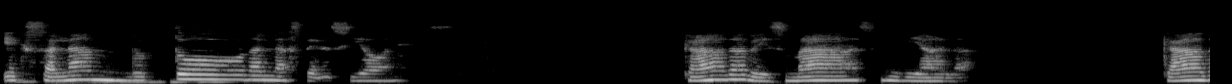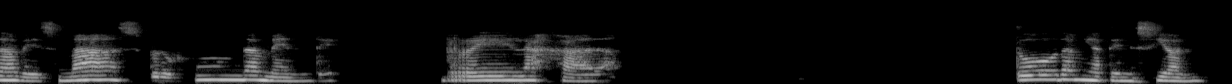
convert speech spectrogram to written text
y exhalando todas las tensiones. Cada vez más liviana, cada vez más profundamente relajada. Toda mi atención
